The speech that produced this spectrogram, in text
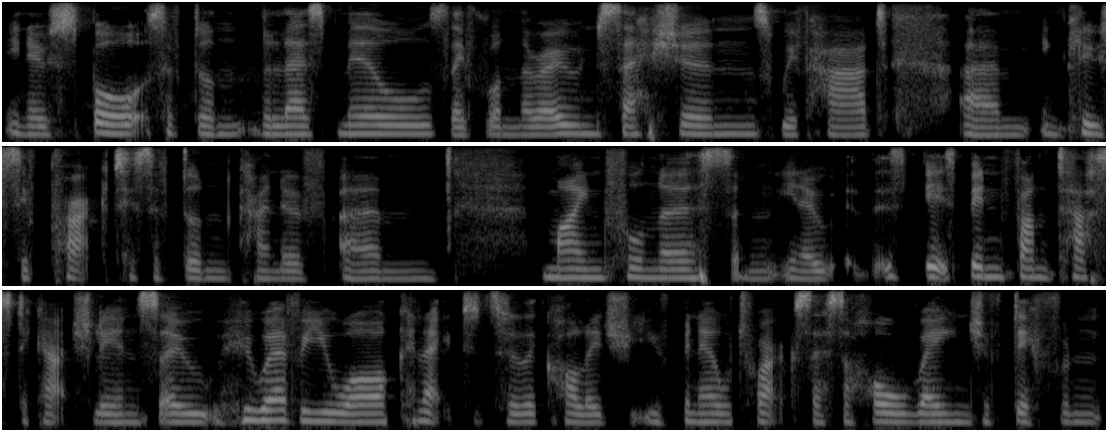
You know, sports have done the Les Mills, they've run their own sessions, we've had um, inclusive practice have done kind of um, mindfulness and you know it's, it's been fantastic actually and so whoever you are connected to the college you've been able to access a whole range of different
